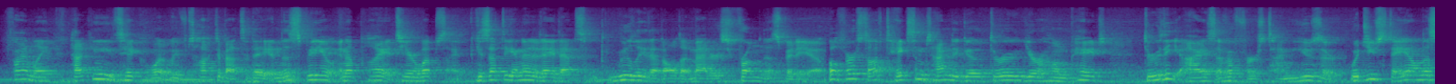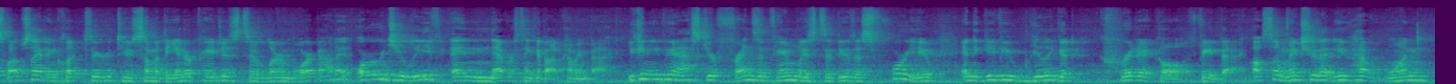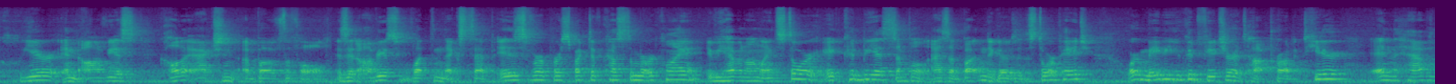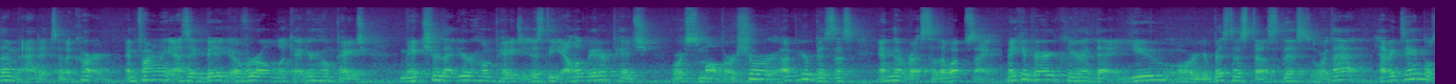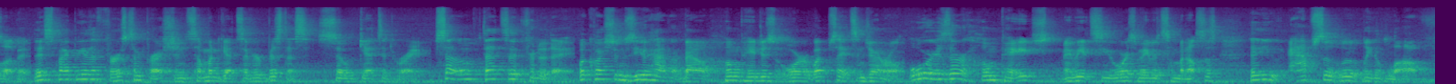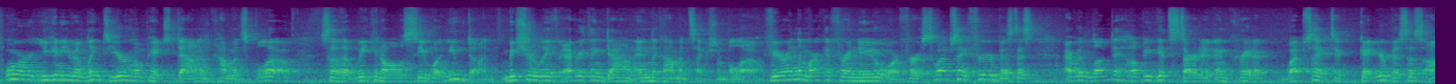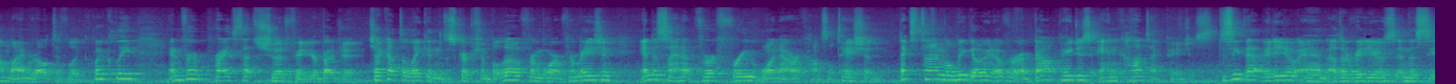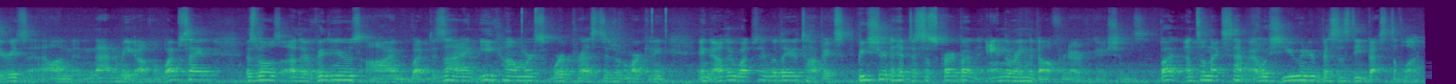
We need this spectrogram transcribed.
Finally, how can you take what we've talked about today in this video and apply it to your website? Because at the end of the day, that's really that all that matters from this video. Well, first off, take some time to go through your homepage through the eyes of a first-time user. Would you stay on this website and click through to some of the inner pages to learn more about it? Or would you leave and never think about coming back? You can even ask your friends and families to do this for you and to give you really good critical feedback. Also, make sure that you have one clear and obvious call to action above the fold. Is it obvious what the next step is for a prospective customer or client? If you have an online store, it could be as simple as a button to go to the store page or maybe you could feature a top product here and have them add it to the cart. And finally, as a big overall look at your homepage, make sure that your homepage is the elevator pitch or small brochure of your business and the rest of the website. Make it very clear that you or your business does this or that. Have examples of it. This might be the first impression someone gets of your business, so get it right. So that's it for today. What questions do you have about homepages or websites in general? Or is there a homepage, maybe it's yours, maybe it's someone else's, that you absolutely love? Or you can even link to your homepage down in the comments below so that we can all see what you've done. Be sure to leave everything down in the comment section below. If you're in the market for a new or first website for your business, I would love to help you get started and create a website to get your business online relatively quickly and for a price that should fit your budget. Check out the link in the description below for more information and to sign up for a free one hour consultation. Next time we'll be going over about pages and contact pages. To see that video and other videos in this series on anatomy of a website, as well as other videos on web design, e-commerce, WordPress, digital marketing, and other website related topics, be sure to hit the subscribe button and the ring the bell for notifications. But until next time, I wish you and your business the best of luck.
